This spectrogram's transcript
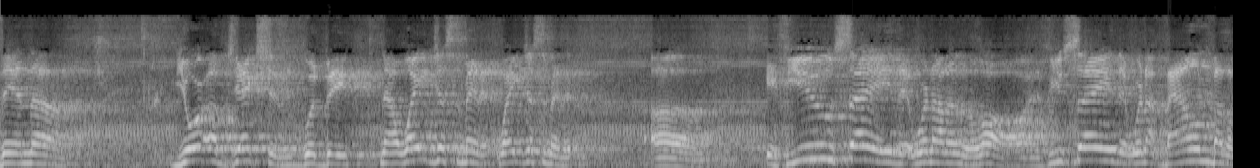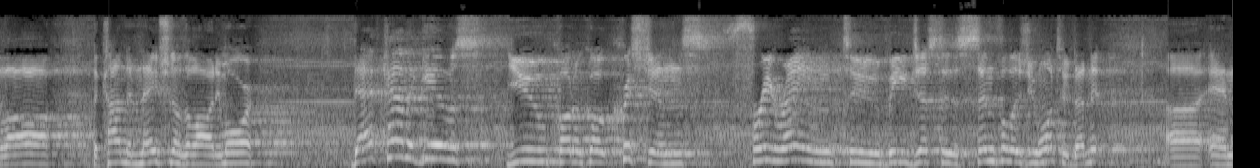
then uh, your objection would be now, wait just a minute, wait just a minute. If you say that we're not under the law, and if you say that we're not bound by the law, the condemnation of the law anymore, that kind of gives you, quote unquote, Christians free rein to be just as sinful as you want to, doesn't it? Uh, and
